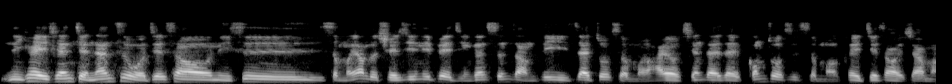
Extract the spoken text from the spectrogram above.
你可以先简单自我介绍，你是什么样的学经历背景，跟生长地在做什么，还有现在在工作是什么，可以介绍一下吗？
